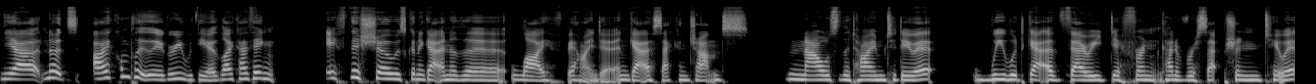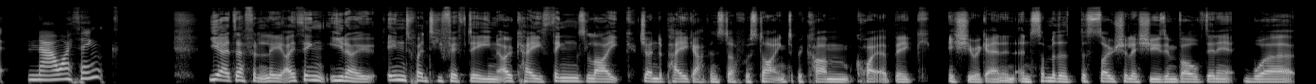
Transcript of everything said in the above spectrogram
Yeah, no, it's I completely agree with you. Like I think if this show is going to get another life behind it and get a second chance, now's the time to do it, we would get a very different kind of reception to it now, I think. Yeah, definitely. I think, you know, in 2015, okay, things like gender pay gap and stuff were starting to become quite a big issue again. And, and some of the, the social issues involved in it were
